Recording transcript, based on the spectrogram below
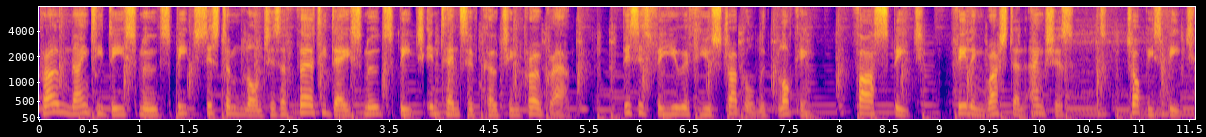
Pro 90D Smooth Speech System launches a 30 day smooth speech intensive coaching program. This is for you if you struggle with blocking, fast speech, feeling rushed and anxious, choppy speech,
